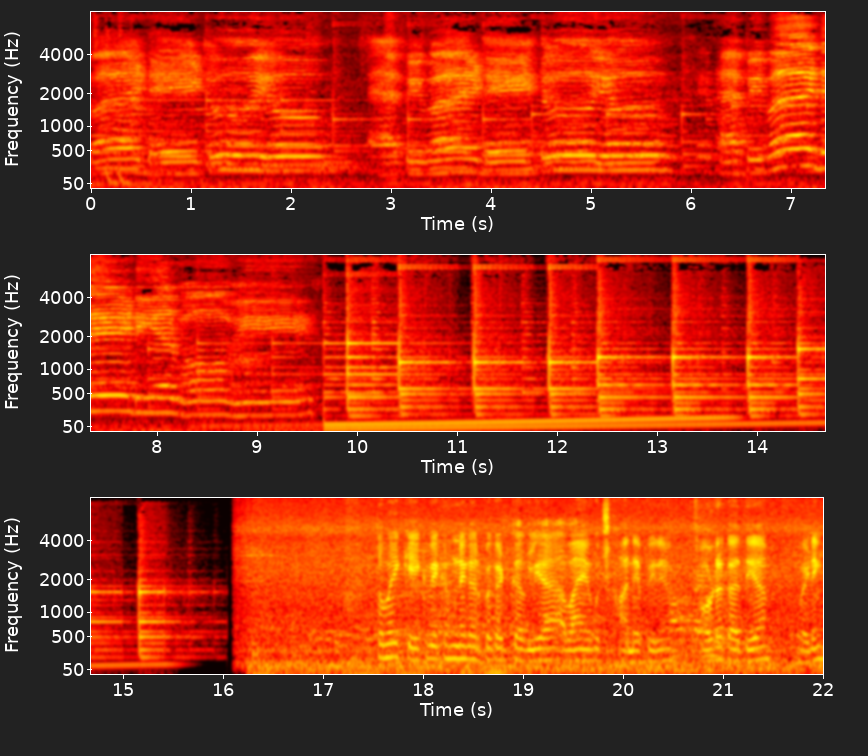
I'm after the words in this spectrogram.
बर्थडे टू यू हैप्पी तो भाई केक वेक हमने घर पे कट कर लिया, अब आए कुछ खाने पीने। ऑर्डर कर दिया वेडिंग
